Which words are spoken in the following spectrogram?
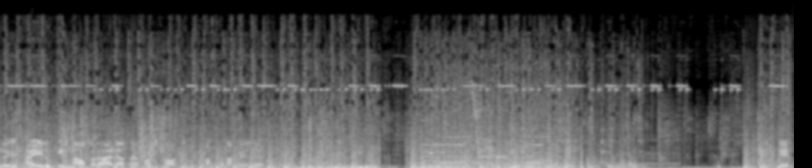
หรือใช้ลูกกิ้งเมาส์ก็ได้แล้วแต่ความชอบความถนัดได้เลยเก็ต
